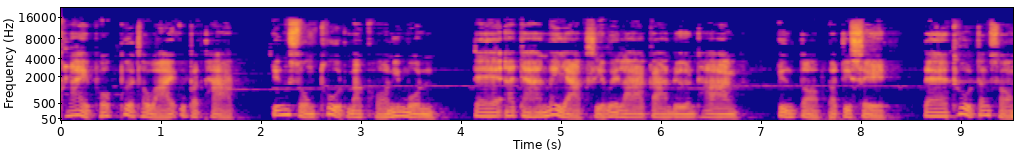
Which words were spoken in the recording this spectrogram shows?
ใคร่พบเพื่อถวายอุปถากจึงส่งทูตมาขอนิมนต์ แต่อาจารย์ไม่อยากเสียเวลาการเดินทาง จึงตอบปฏิเสธ แต่ทูตทั้งสอง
